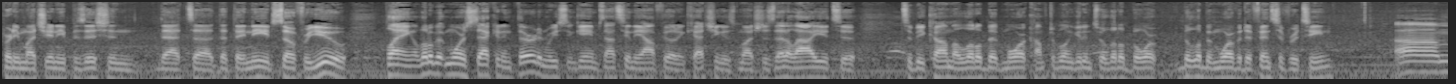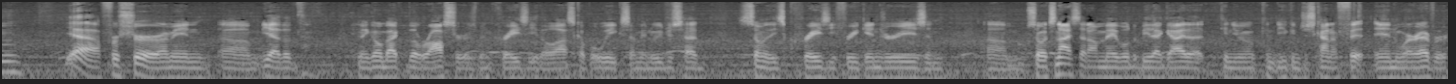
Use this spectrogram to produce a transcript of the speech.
pretty much any position that uh, that they need. So for you, playing a little bit more second and third in recent games, not seeing the outfield and catching as much, does that allow you to to become a little bit more comfortable and get into a little more a little bit more of a defensive routine? Um, yeah, for sure. I mean, um, yeah, the, I mean, going back to the roster has been crazy the last couple weeks. I mean, we've just had some of these crazy freak injuries, and um, so it's nice that I'm able to be that guy that can you can you can just kind of fit in wherever.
